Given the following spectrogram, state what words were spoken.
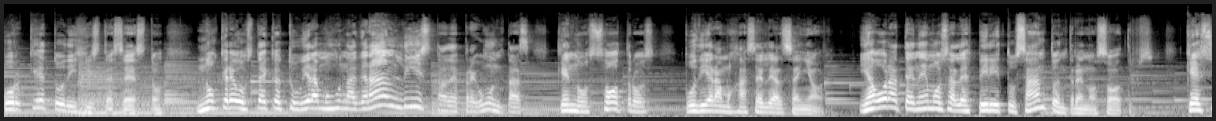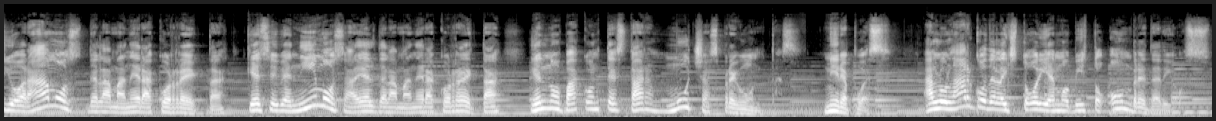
¿Por qué tú dijiste esto? ¿No cree usted que tuviéramos una gran lista de preguntas que nosotros pudiéramos hacerle al Señor? Y ahora tenemos al Espíritu Santo entre nosotros que si oramos de la manera correcta, que si venimos a Él de la manera correcta, Él nos va a contestar muchas preguntas. Mire pues, a lo largo de la historia hemos visto hombres de Dios,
